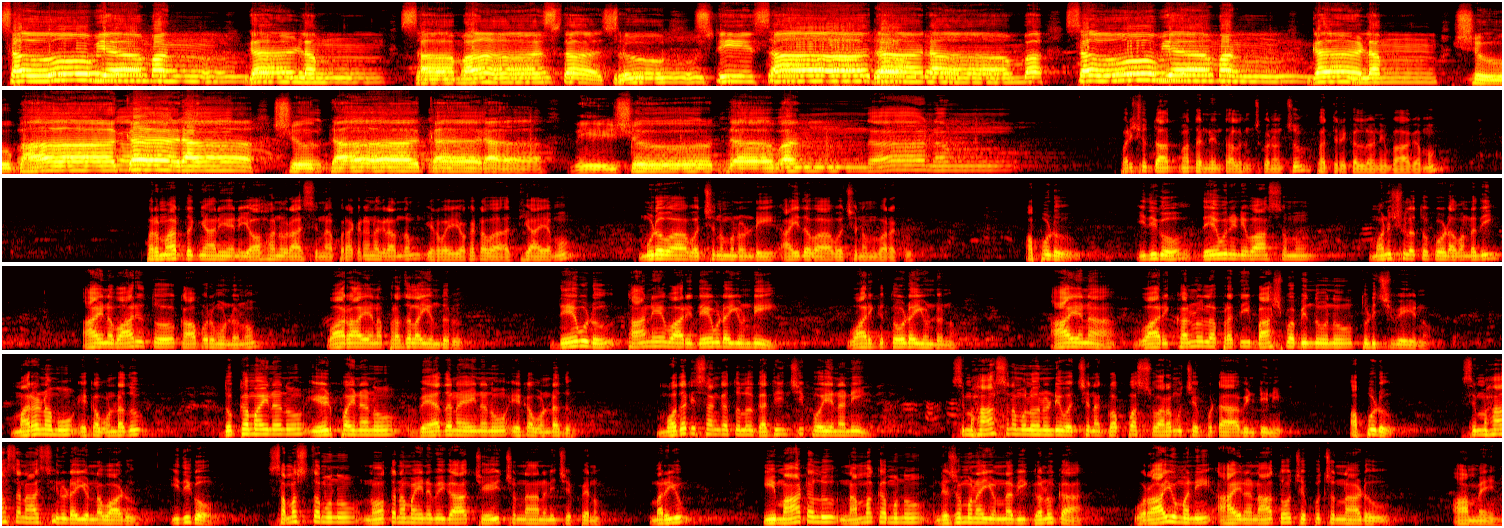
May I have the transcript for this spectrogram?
सव्यमङ्गळम् సమస్త సృష్టి సాధనంబ సౌవ్యమంగళం శుభాకర శుద్ధకర విశుద్ధవందనం. పరిశుద్ధాత్మ తండ్రిని తలంచుకొనొచ్చు. పత్రికల్లోని భాగము. పరమార్థ జ్ఞాని అయిన యోహాను రాసిన ప్రకటన గ్రంథం ఇరవై ఒకటవ అధ్యాయము మూడవ వచనము నుండి ఐదవ వచనం వరకు. అప్పుడు ఇదిగో దేవుని నివాసము మనుషులతో కూడా ఉన్నది. ఆయన వారితో కాపురముండును. వారాయన ప్రజల ఎందురు దేవుడు తానే వారి దేవుడయుండి వారికి తోడయుండును. ఆయన వారి కన్నుల ప్రతి బాష్ప బిందువును తుడిచివేయును. మరణము ఇక ఉండదు. దుఃఖమైనను ఏడ్పైనను వేదన అయినను ఇక ఉండదు. మొదటి సంగతులు గతించిపోయినని సింహాసనములో నుండి వచ్చిన గొప్ప స్వరము చెప్పుట వింటిని. అప్పుడు సింహాసనాసీనుడై ఉన్నవాడు ఇదిగో సమస్తమును నూతనమైనవిగా చేయుచున్నానని చెప్పాను. మరియు ఈ మాటలు నమ్మకమును నిజమునై ఉన్నవి గనుక వ్రాయుమని ఆయన నాతో చెప్పుచున్నాడు. ఆమెన్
